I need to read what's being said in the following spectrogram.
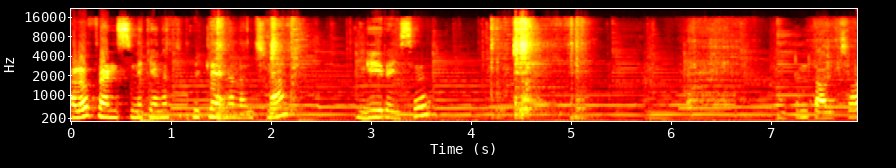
ஹலோ ஃப்ரெண்ட்ஸ் இன்னைக்கு எங்கள் வீட்டில் என்ன லஞ்ச்னா ghee rice mutton dalcha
